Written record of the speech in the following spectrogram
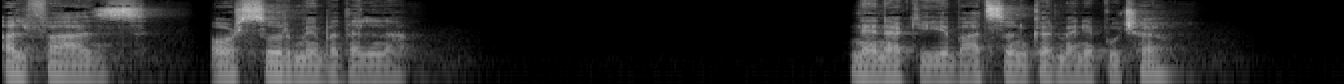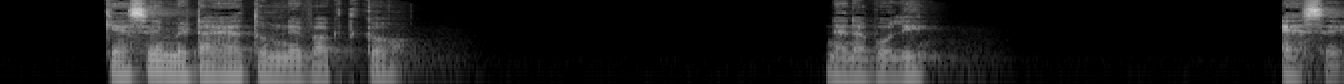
अल्फाज और सुर में बदलना। नैना की यह बात सुनकर मैंने पूछा, कैसे मिटाया तुमने वक्त को? नैना बोली, ऐसे।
